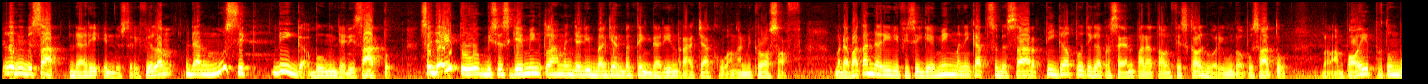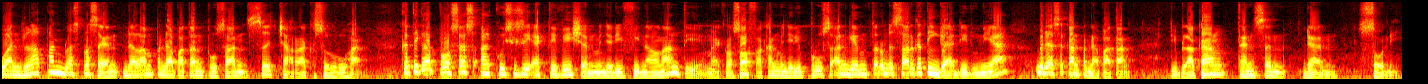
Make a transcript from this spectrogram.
Lebih besar dari industri film dan musik digabung jadi satu. Sejak itu, bisnis gaming telah menjadi bagian penting dari neraca keuangan Microsoft. Pendapatan dari divisi gaming meningkat sebesar 33% pada tahun fiskal 2021, melampaui pertumbuhan 18% dalam pendapatan perusahaan secara keseluruhan. Ketika proses akuisisi Activision menjadi final nanti, Microsoft akan menjadi perusahaan game terbesar ketiga di dunia berdasarkan pendapatan, di belakang Tencent dan Sony.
